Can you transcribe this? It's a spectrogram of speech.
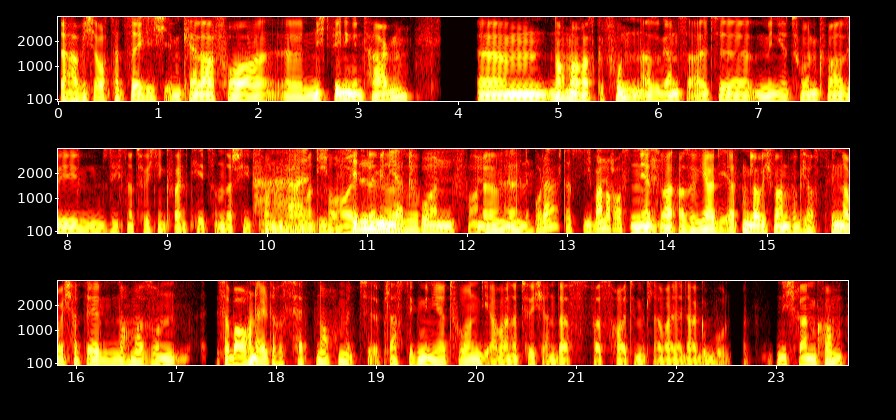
Da habe ich auch tatsächlich im Keller vor äh, nicht wenigen Tagen ähm, noch was gefunden, also ganz alte Miniaturen quasi. Du siehst natürlich den Qualitätsunterschied von Ah, damals die zu heute, ne, so. Zinn-Miniaturen von, äh, Ähm, oder? Das, die waren noch aus ne, Zinn. war, also ja, die ersten, glaube ich, waren wirklich aus Tin, aber ich hatte noch mal so ein, ist aber auch ein älteres Set noch mit äh, Plastikminiaturen, die aber natürlich an das, was heute mittlerweile da geboten wird, nicht rankommen.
